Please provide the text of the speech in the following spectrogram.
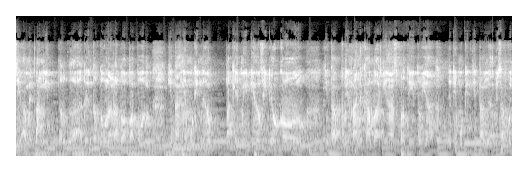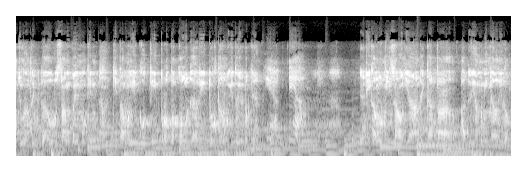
si amit-amit ter, ada yang tertular atau apa pun, kita hanya mungkin pakai media video call, kita mungkin tanya kabarnya seperti itu ya. Jadi mungkin kita nggak bisa kunjungan terlebih dahulu sampai mungkin kita mengikuti protokol dari dokter begitu ya dok ya? Iya, iya. Jadi kalau misalnya ada kata ada yang meninggal nih dok,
